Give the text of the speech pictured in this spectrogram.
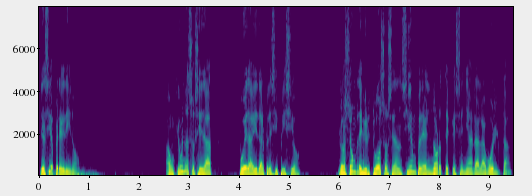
Decía Peregrino, aunque una sociedad pueda ir al precipicio, los hombres virtuosos serán siempre el norte que señala la vuelta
